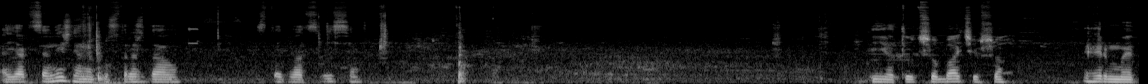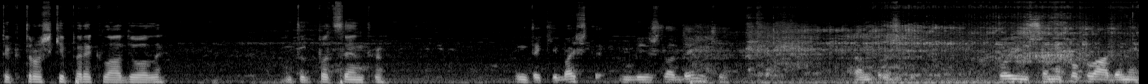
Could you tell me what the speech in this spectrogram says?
А як це нижня не постраждала? 128. І я тут що бачив, що герметик трошки перекладували. Тут по центру. Він такий, бачите, більш ладенький. Там трошки по-іншому покладений.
